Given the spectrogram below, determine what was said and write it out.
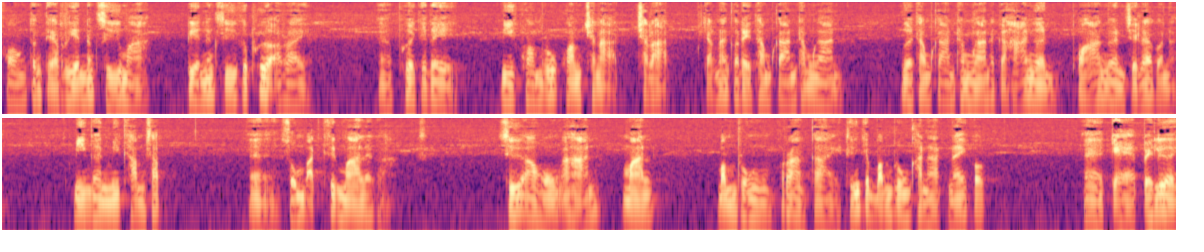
ทองตั้งแต่เรียนหนังสือมา เรียนหนังสือก็เพื่ออะไร เพื่อจะได้มีความรู้ความฉลาดฉลาด จากนั้นก็ได้ทำการทำงาน เมื่อทำการทำงานแล้วก็หาเงิน พอหาเงินเสร็จแล้วก็นะมีเงินมีคำทรัพย์สมบัติขึ้นมาแล้วก็ซื้ออาหงอาหารมา บำรุงร่างกาย ถึงจะบำรุงขนาดไหนก็แก่ไปเรื่อย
